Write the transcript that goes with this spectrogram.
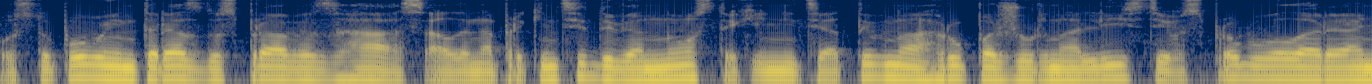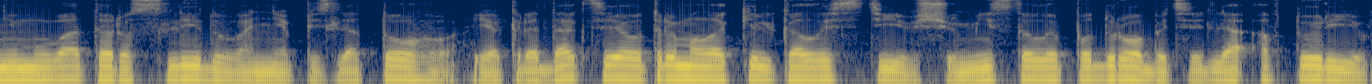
Поступовий інтерес до справи згас, але наприкінці 90-х ініціативна група журналістів спробувала реанімувати розслідування після того, як редакція отримала кілька листів, що містили подробиці для авторів,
